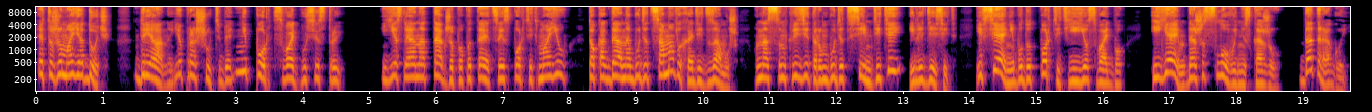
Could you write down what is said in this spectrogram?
«Это же моя дочь! Дриана, я прошу тебя, не порть свадьбу сестры! Если она также попытается испортить мою, то когда она будет сама выходить замуж, у нас с инквизитором будет семь детей или десять, и все они будут портить ее свадьбу. И я им даже слова не скажу. Да, дорогой?»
